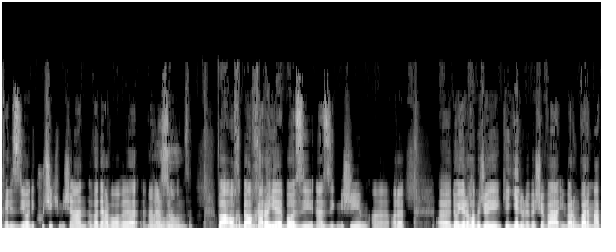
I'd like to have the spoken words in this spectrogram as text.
خیلی زیادی کوچیک میشن و در واقع نه در واقع و آخ... به آخرای بازی نزدیک میشیم. آره. دایره ها به جای اینکه یه دونه بشه و این ور اونور map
